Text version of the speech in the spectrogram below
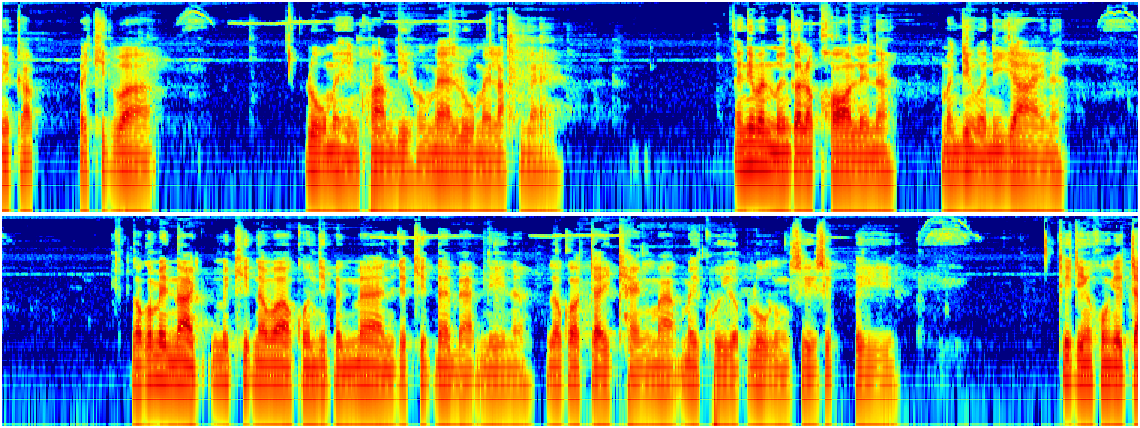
นี่กลับไปคิดว่า ลูกไม่เห็นความดีของแม่ลูกไม่รักแม่ อันนี้มันเหมือนกับละครเลยนะ มันยิ่งกว่านิยายนะเเราก็ไม่น่าไม่คิดนะว่าคนที่เป็นแม่จะคิดได้แบบนี้นะ แล้วก็ใจแข็งมากไม่คุยกับลูกตั้งสี่สิบปี ที่จริงคงจะใจ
